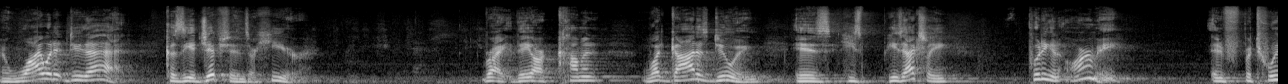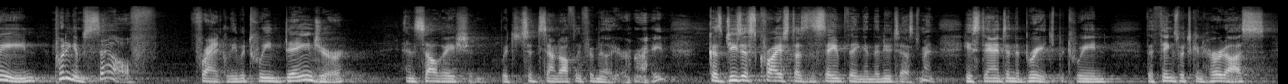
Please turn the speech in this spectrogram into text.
And why would it do that? Because the Egyptians are here. Right, they are coming. What God is doing is he's, he's actually putting an army in between, putting himself, frankly, between danger and salvation, which should sound awfully familiar, right? Because Jesus Christ does the same thing in the New Testament. He stands in the breach between the things which can hurt us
